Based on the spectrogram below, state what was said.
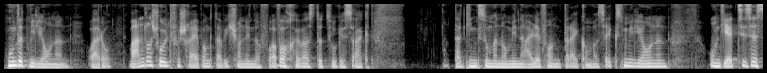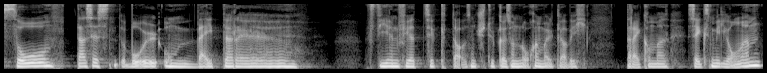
100 Millionen Euro. Wandelschuldverschreibung, da habe ich schon in der Vorwoche was dazu gesagt. Da ging es um eine Nominale von 3,6 Millionen. Und jetzt ist es so, dass es wohl um weitere 44.000 Stück, also noch einmal, glaube ich, 3,6 Millionen.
